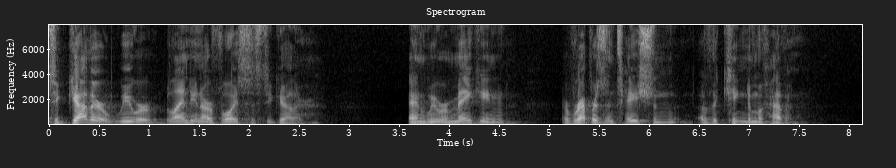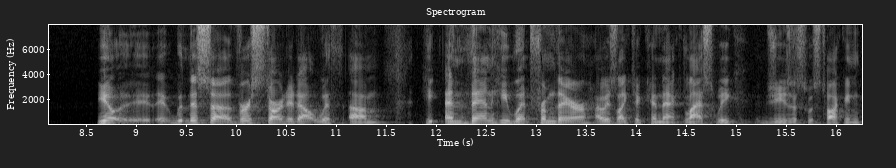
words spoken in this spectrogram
together we were blending our voices together. And we were making a representation of the kingdom of heaven. You know, it, it, this uh, verse started out with, um, he, and then he went from there. I always like to connect. Last week, Jesus was talking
